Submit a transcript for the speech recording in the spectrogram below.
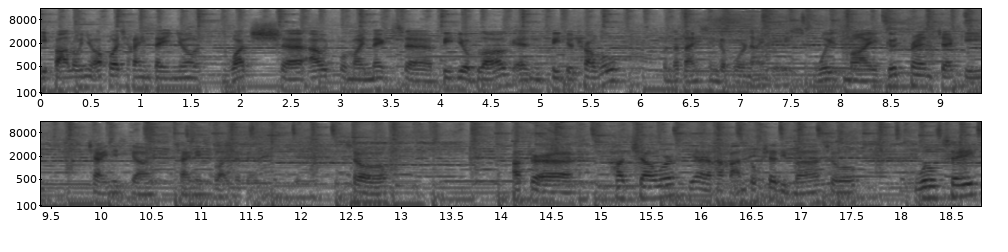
i-follow nyo ako at saka hintayin nyo. Watch uh, out for my next uh, video blog and video travel. Punta tayo Singapore 9 days with my good friend Jackie, Chinese guy, Chinese flight attendant. So, after a hot shower, yeah, nakakaantok siya, di ba? So, we'll take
